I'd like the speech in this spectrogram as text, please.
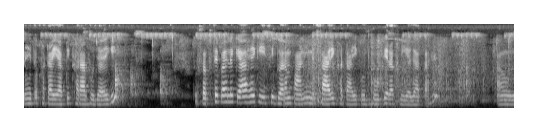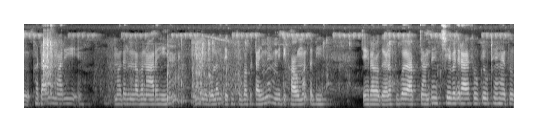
नहीं तो खटाई आपकी ख़राब हो जाएगी। तो सबसे पहले क्या है कि इसी गर्म पानी में सारी खटाई को धो के रख लिया जाता है। और खटाई हमारी मदर इन बना रही हैं। उन्होंने बोला कि देखो सुबह के टाइम में हमें दिखाओ मत, अभी चेहरा वगैरह सुबह आप जानते हैं छः बज रहा है, सो के उठे हैं तो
